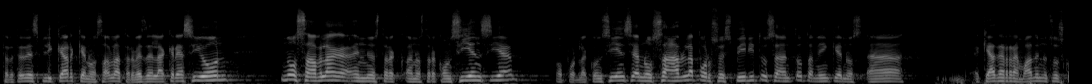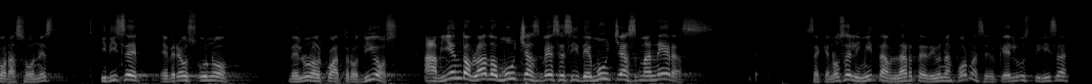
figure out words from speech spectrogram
Traté de explicar que nos habla a través de la creación, nos habla en nuestra, a nuestra conciencia o por la conciencia, nos habla por su Espíritu Santo también que, nos ha, que ha derramado en nuestros corazones. Y dice Hebreos 1, del 1 al 4, Dios, habiendo hablado muchas veces y de muchas maneras, o sea que no se limita a hablarte de una forma, sino que Él utiliza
